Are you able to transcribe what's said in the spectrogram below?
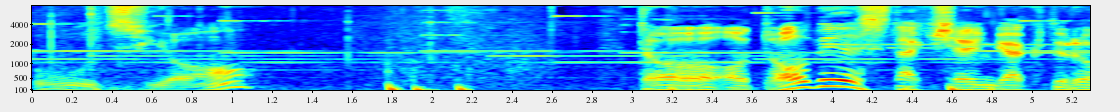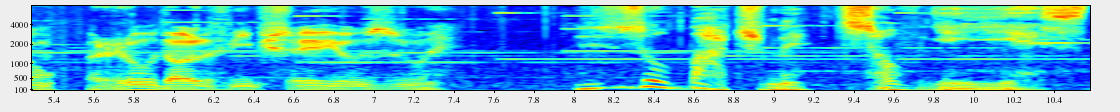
Lucjo? To o tobie jest ta księga, którą Rudolf mi przywiózł. Zobaczmy, co w niej jest.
